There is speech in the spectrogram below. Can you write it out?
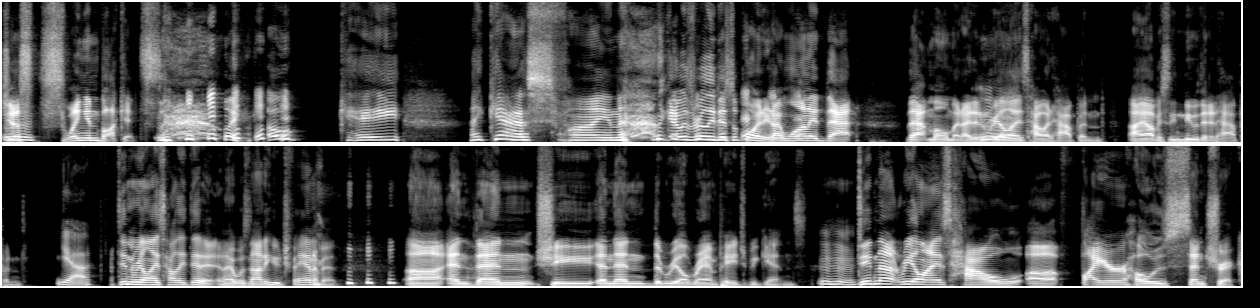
Just swinging buckets. like, okay, I guess fine. like I was really disappointed. I wanted that that moment. I didn't Mhm. realize how it happened. I obviously knew that it happened. Yeah. Didn't realize how they did it, and I was not a huge fan of it. uh, and then she, and then the real rampage begins. Mm-hmm. Did not realize how uh, fire hose centric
